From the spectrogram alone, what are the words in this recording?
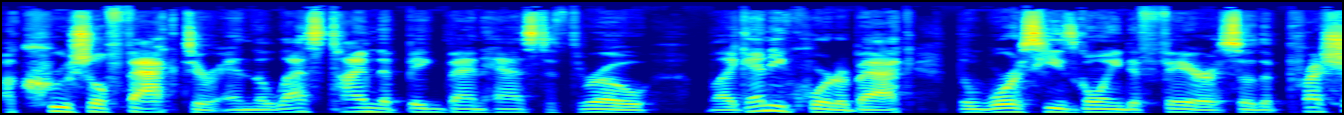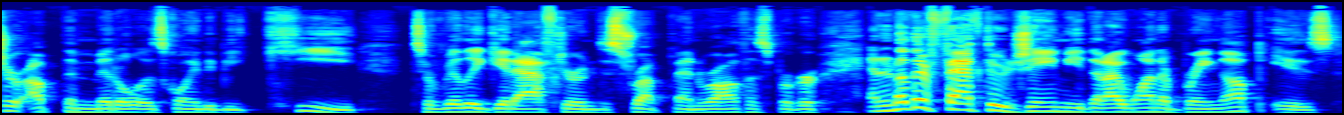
a crucial factor, and the less time that Big Ben has to throw, like any quarterback, the worse he's going to fare. So the pressure up the middle is going to be key to really get after and disrupt Ben Roethlisberger. And another factor, Jamie, that I want to bring up is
